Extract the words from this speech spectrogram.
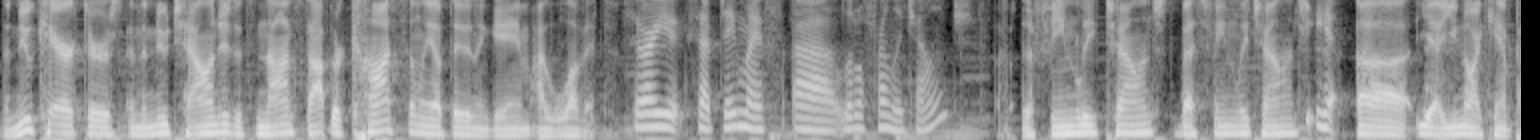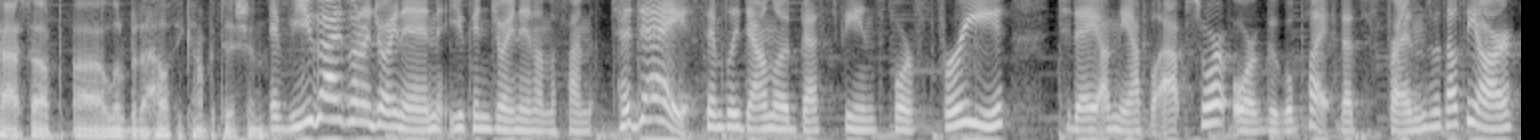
the new characters, and the new challenges. It's nonstop. They're constantly updating the game. I love it. So, are you accepting my uh, little friendly challenge? A Fiendly challenge, the best Fiendly challenge. Yes. Uh, yeah, you know I can't pass up uh, a little bit of healthy competition. If you guys want to join in, you can join in on the fun today. Simply download Best Fiends for free today on the Apple App Store or Google Play. That's Friends without the R,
